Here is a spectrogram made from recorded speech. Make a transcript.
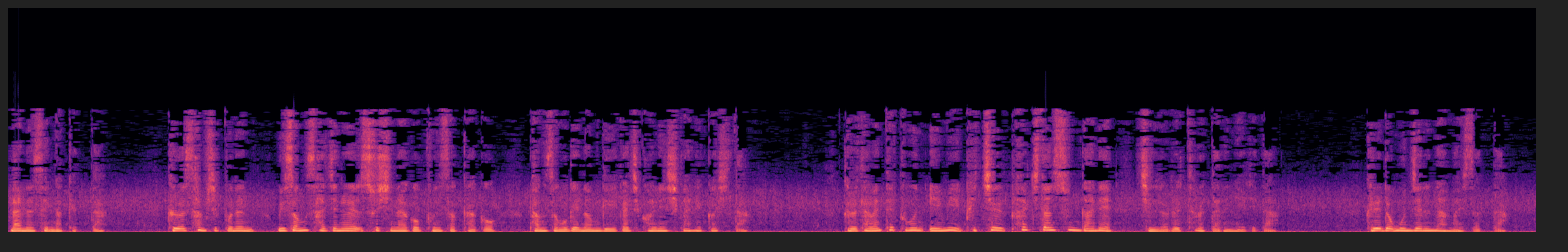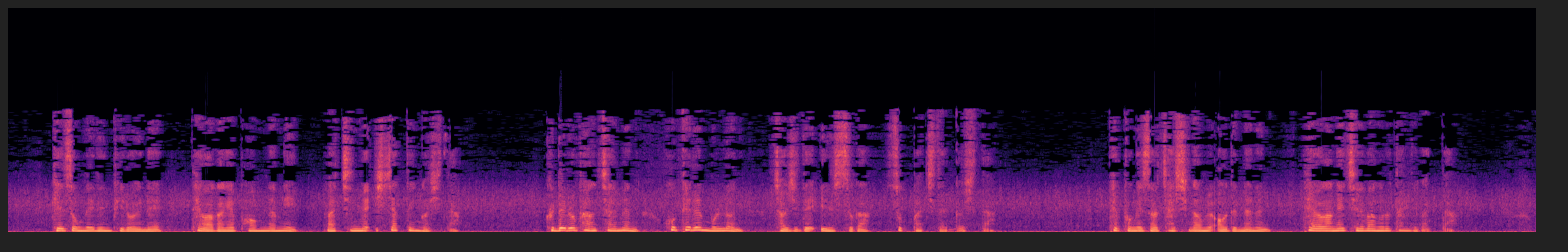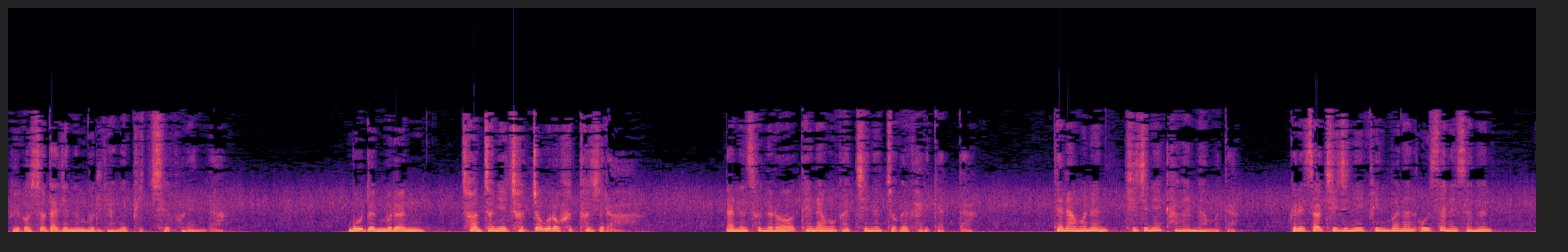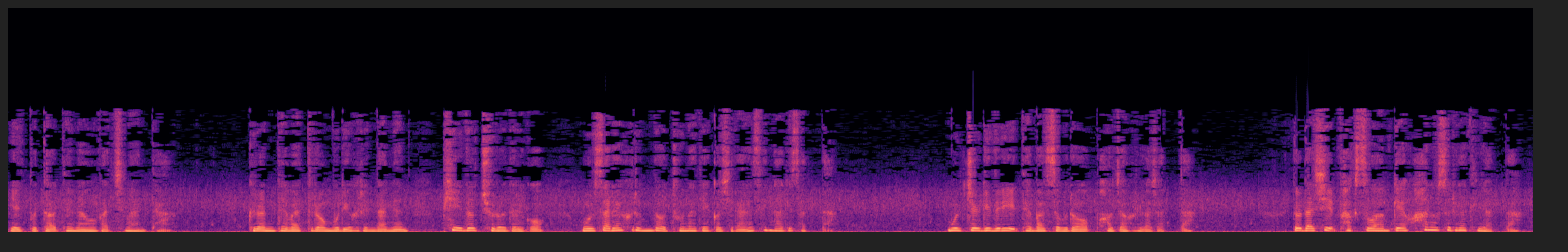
나는 생각했다. 그 30분은 위성 사진을 수신하고 분석하고 방송국에 넘기기까지 걸린 시간일 것이다. 그렇다면 태풍은 이미 빛을 펼치던 순간에 진로를 틀었다는 얘기다. 그래도 문제는 남아 있었다. 계속 내린 비로 인해 태화강의 범람이 마침내 시작된 것이다. 그대로 방치하면 호텔은 물론 저지대 일수가 쑥밭이 될 것이다. 태풍에서 자신감을 얻은 나는 태화강의 제방으로 달려갔다. 그리고 쏟아지는 물을 향해 빛을 보낸다. 모든 물은 천천히 저쪽으로 흩어지라. 나는 손으로 대나무 밭이 있는 쪽을 가리켰다. 대나무는 지진에 강한 나무다. 그래서 지진이 빈번한 울산에서는 옛부터 대나무 밭이 많다. 그런 대밭으로 물이 흐른다면 피해도 줄어들고 물살의 흐름도 둔화될 것이라는 생각이 섰다. 물줄기들이 대밭 속으로 퍼져 흘러졌다. 또다시 박수와 함께 환호 소리가 들렸다.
